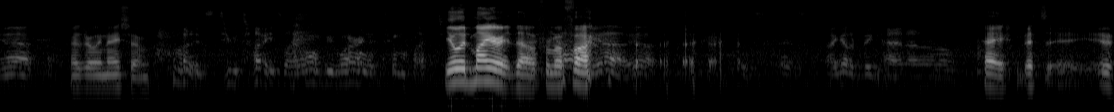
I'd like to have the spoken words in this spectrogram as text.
Yeah, That was really nice of 'em. but it's too tight, so I won't be wearing it too much. You'll admire it though from Yeah, afar. Yeah, yeah. It's, it's, I got a big hat. I don't know. Hey, it's it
